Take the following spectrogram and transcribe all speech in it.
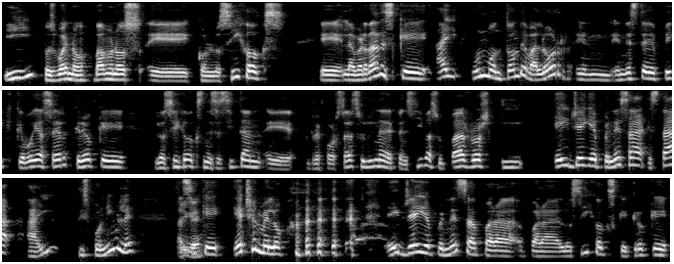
Y pues bueno, vámonos eh, con los Seahawks. Eh, la verdad es que hay un montón de valor en, este pick que voy a hacer. Creo que los Seahawks necesitan eh, reforzar su línea defensiva, su pass rush y AJ Epenesa está ahí disponible. Así ¿Sigue? que échenmelo. AJ Epenesa para, para los Seahawks, que creo que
